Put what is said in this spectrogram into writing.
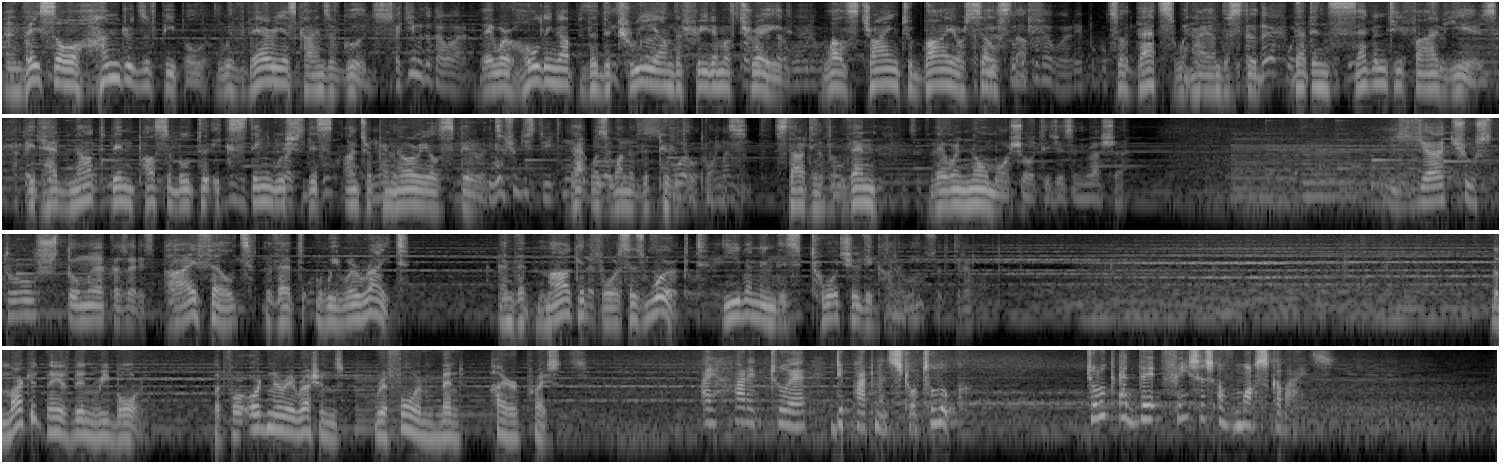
And they saw hundreds of people with various kinds of goods. They were holding up the decree on the freedom of trade whilst trying to buy or sell stuff. So that's when I understood that in 75 years it had not been possible to extinguish this entrepreneurial spirit. That was one of the pivotal points. Starting from then, there were no more shortages in Russia. I felt that we were right and that market forces worked even in this tortured economy. The market may have been reborn, but for ordinary Russians, reform meant higher prices. I hurried to a department store to look, to look at the faces of Muscovites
